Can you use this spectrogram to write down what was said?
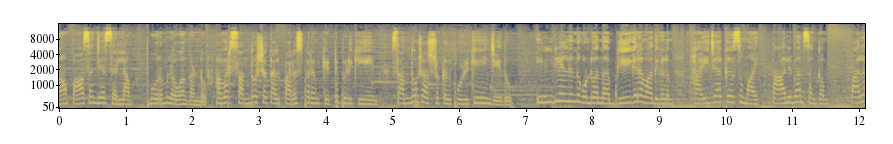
ആ പാസഞ്ചേഴ്സ് എല്ലാം പുറം ലോകം കണ്ടു. അവർ സന്തോഷത്താൽ പരസ്പരം കെട്ടിപ്പിടിക്കുകയും സന്തോഷാശ്രുക്കൾ പൊഴിക്കുകയും ചെയ്തു. ഇന്ത്യയിൽ നിന്ന് കൊണ്ടുവന്ന ഭീകരവാദികളും ഹൈജാക്കേഴ്സുമായി താലിബാൻ സംഘം പല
